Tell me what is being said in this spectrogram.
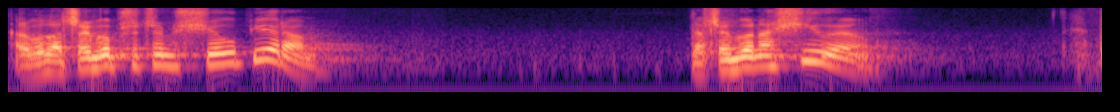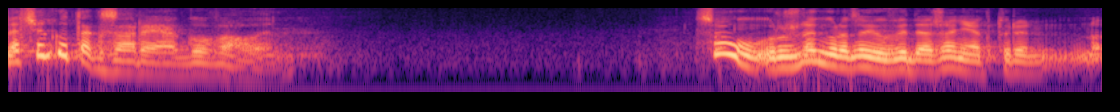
Albo dlaczego przy czymś się upieram? Dlaczego na siłę? Dlaczego tak zareagowałem? Są różnego rodzaju wydarzenia, które no,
